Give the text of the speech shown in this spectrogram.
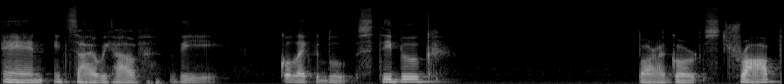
And inside we have the collectible steelbook Paracord strap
